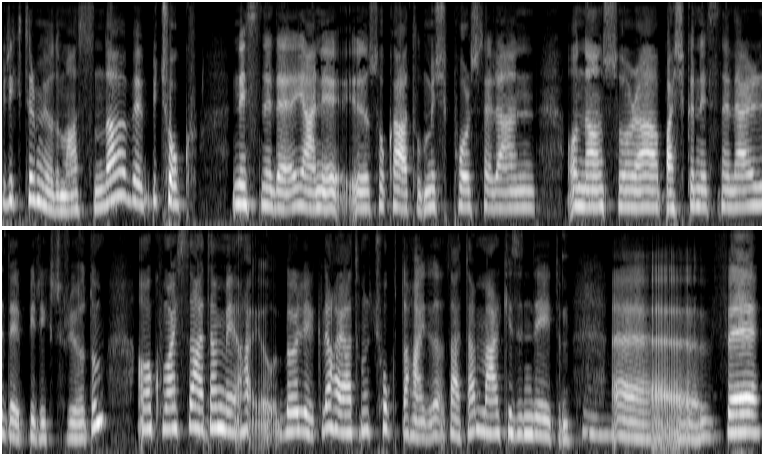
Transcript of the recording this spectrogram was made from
biriktirmiyordum aslında ve birçok nesnede yani e, sokağa atılmış porselen ondan sonra başka nesneleri de biriktiriyordum. Ama kumaş zaten böylelikle hayatımın çok daha zaten merkezindeydim. Hmm. Ee, ve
